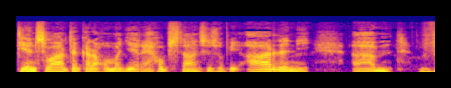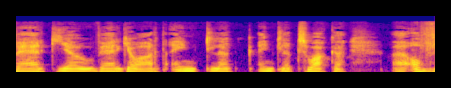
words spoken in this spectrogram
teen swaartekrag omdat jy regop staan soos op die aarde nie. Um werk jou werk jou hart eintlik eintlik swakker uh, of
